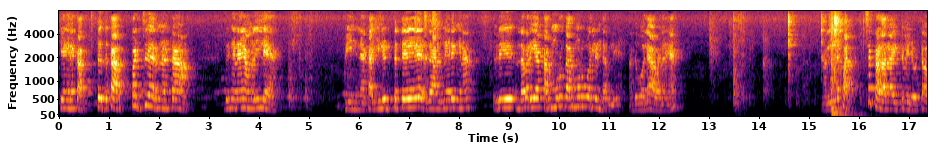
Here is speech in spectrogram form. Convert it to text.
നോക്കി അങ്ങനെ കറുത്ത് ഇത് കറുപ്പടിച്ച് വരണം കേട്ടാ ഇതിങ്ങനെ നമ്മളില്ലേ പിന്നെ കയ്യിലെടുത്തിട്ട് ഇതാകുന്നേരം ഇങ്ങനെ ഒരു എന്താ പറയാ കർമുറു കർമുറു പോലെ ഉണ്ടാവില്ലേ അതുപോലെ ആവണേ. നല്ല പച്ച കളറായിട്ട് വരും കേട്ടോ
